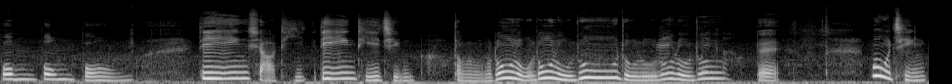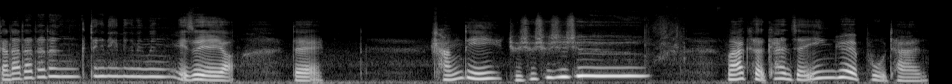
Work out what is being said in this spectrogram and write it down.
嘣嘣嘣，低音小提低音提琴，咚噜噜噜噜噜噜噜噜噜噜，对。木琴哒哒哒哒噔，叮叮叮叮叮，也是也有，对。长笛啾啾啾啾啾。马可看着音乐谱弹，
